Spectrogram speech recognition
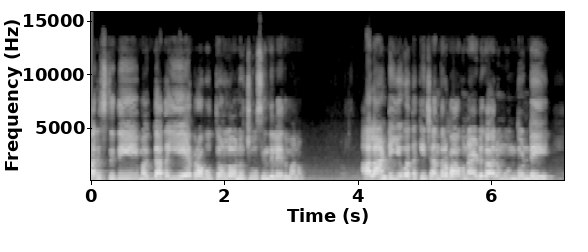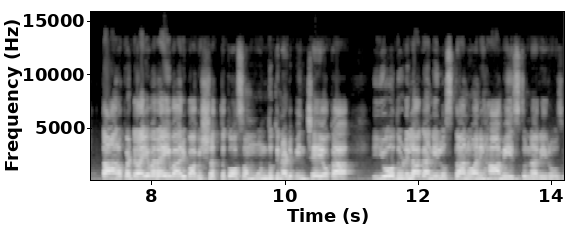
పరిస్థితి గత ఏ ప్రభుత్వంలోనూ చూసింది లేదు మనం. అలాంటి యువతకి చంద్రబాబు నాయుడు గారు ముందుండి తాను ఒక డ్రైవర్ అయి వారి భవిష్యత్తు కోసం ముందుకు నడిపించే ఒక యోధుడిలాగా నిలుస్తాను అని హామీ ఇస్తున్నారు ఈరోజు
